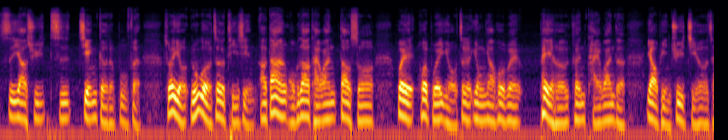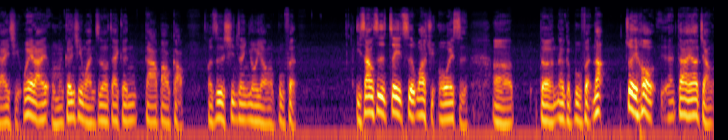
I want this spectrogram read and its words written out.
是要去吃间隔的部分。所以有如果有这个提醒啊，当然我不知道台湾到时候会会不会有这个用药，会不会配合跟台湾的药品去结合在一起。未来我们更新完之后再跟大家报告，而是新增用药的部分。以上是这一次 Watch OS 呃的那个部分。那最后当然要讲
